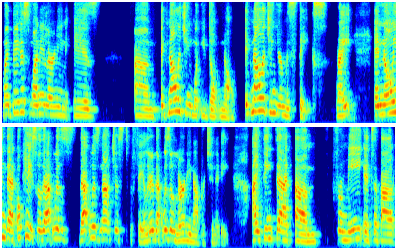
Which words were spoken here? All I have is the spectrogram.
My biggest money learning is um, acknowledging what you don't know, acknowledging your mistakes, right? and knowing that okay so that was that was not just a failure that was a learning opportunity i think that um, for me it's about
